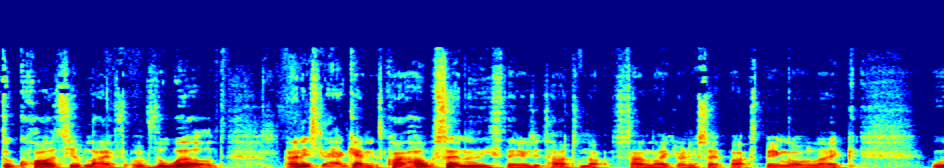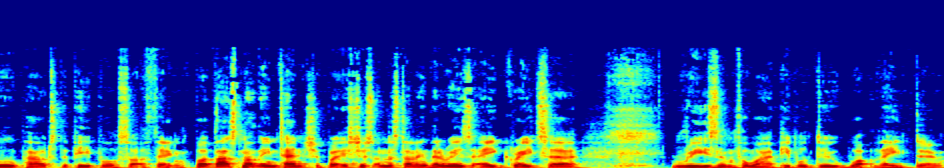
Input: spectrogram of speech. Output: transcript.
the quality of life of the world and it's again, it's quite hard. Certainly, these theories, it's hard to not sound like you're on your soapbox, being all like, "Ooh, power to the people," sort of thing. But that's not the intention. But it's just understanding there is a greater reason for why people do what they do.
